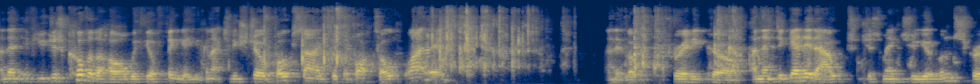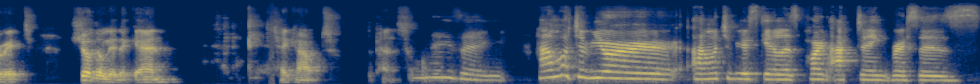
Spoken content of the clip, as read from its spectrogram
and then if you just cover the hole with your finger, you can actually show both sides of the bottle like this. And it looks pretty cool. And then to get it out, just make sure you unscrew it, show the lid again, take out the pencil. Amazing. How much of your how much of your skill is part acting versus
